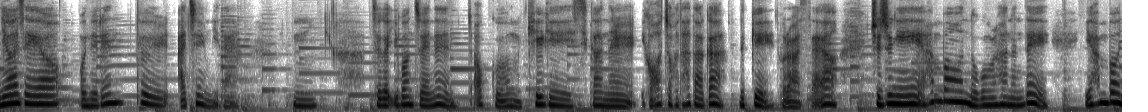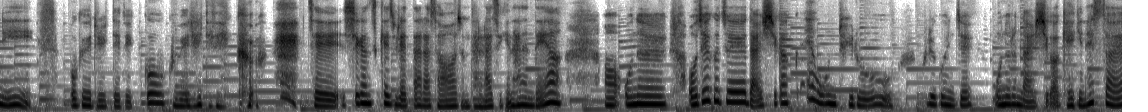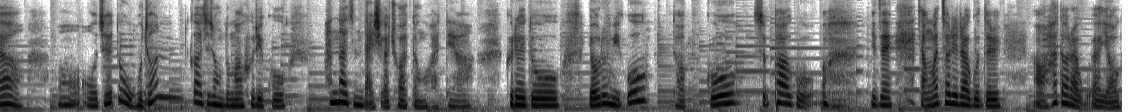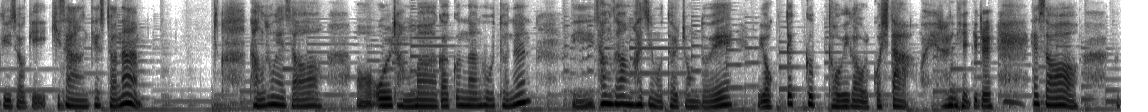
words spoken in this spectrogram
안녕하세요. 오늘은 토요일 아침입니다. 음, 제가 이번 주에는 조금 길게 시간을 이것저것 하다가 늦게 돌아왔어요. 주중에 한 번 녹음을 하는데 이 한 번이 목요일일 때도 있고 금요일일 때도 있고 제 시간 스케줄에 따라서 좀 달라지긴 하는데요. 어, 오늘 어제 그제 날씨가 꽤 온 뒤로 그리고 이제 오늘은 날씨가 개긴 했어요. 어, 어제도 오전까지 정도만 흐리고 한낮은 날씨가 좋았던 것 같아요. 그래도 여름이고 덥고 습하고 이제 장마철이라고들 어, 하더라고요. 여기저기 기상 캐스터나 방송에서 어, 올 장마가 끝난 후부터는 이 상상하지 못할 정도의 역대급 더위가 올 것이다. 뭐 이런 얘기를 해서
